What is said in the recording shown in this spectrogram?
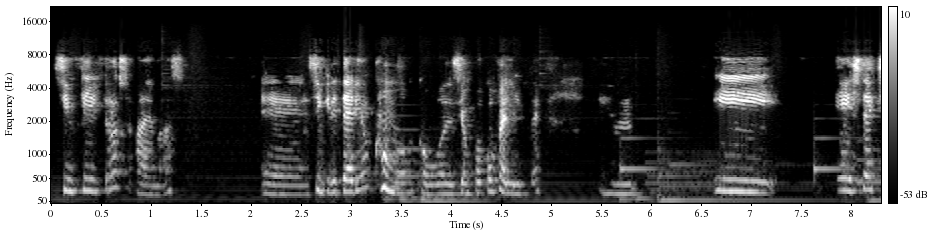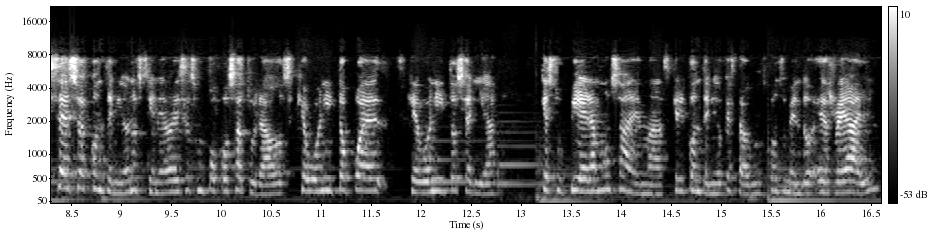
sin filtros además, eh, sin criterio, como, como decía un poco Felipe. Em, y este exceso de contenido nos tiene a veces un poco saturados. Qué bonito, puede, qué bonito sería que supiéramos además que el contenido que estamos consumiendo es real,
